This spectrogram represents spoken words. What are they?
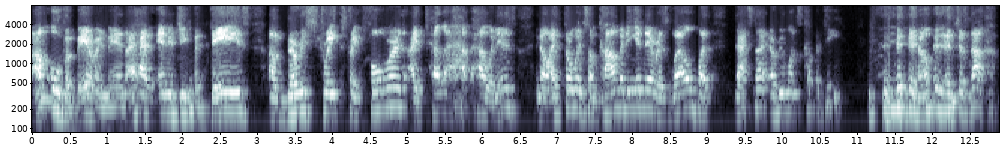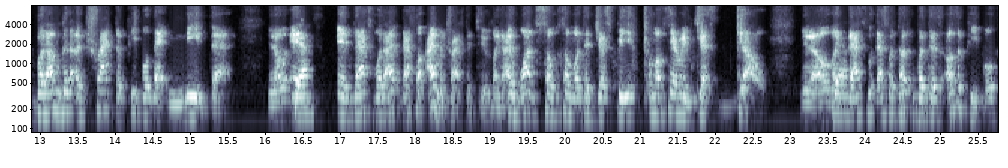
I'm overbearing, man. I have energy for days. I'm very straight, straightforward. I tell it how, how it is. You know, I throw in some comedy in there as well, but that's not everyone's cup of tea. you know, it's just not. But I'm gonna attract the people that need that. You know, and yeah. and that's what I that's what I'm attracted to. Like I want so someone to just be come up there and just go. You know, like yeah. that's what that's what does. But there's other people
